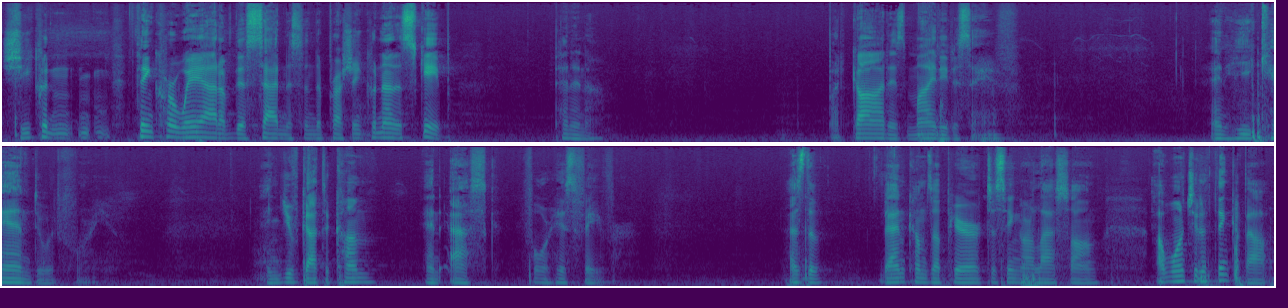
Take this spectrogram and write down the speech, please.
She couldn't think her way out of this sadness and depression. Could not escape Peninnah. But God is mighty to save. And He can do it for you. And you've got to come and ask for His favor. As the band comes up here to sing our last song, I want you to think about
